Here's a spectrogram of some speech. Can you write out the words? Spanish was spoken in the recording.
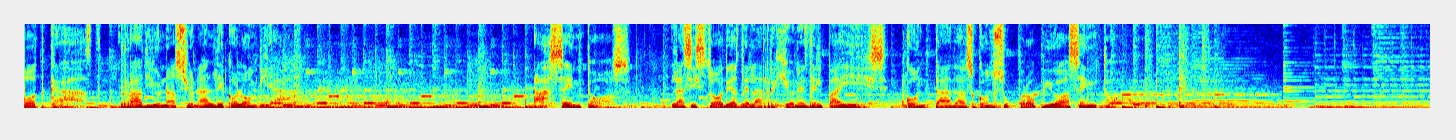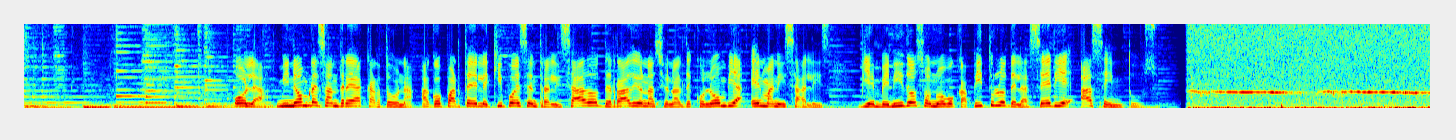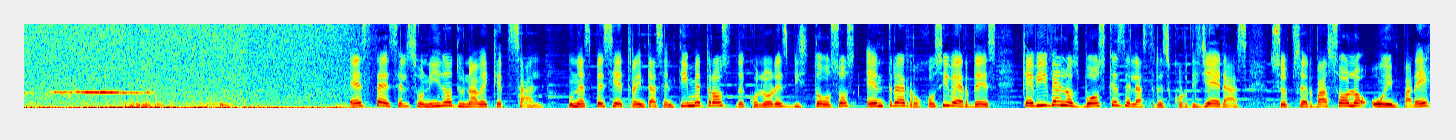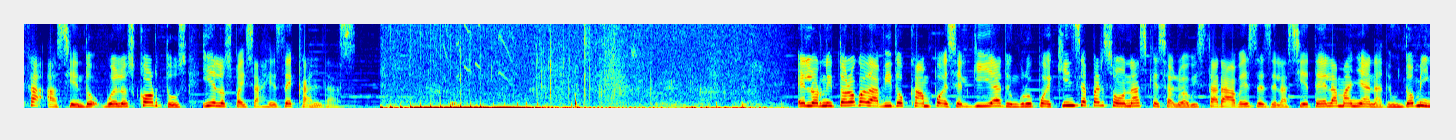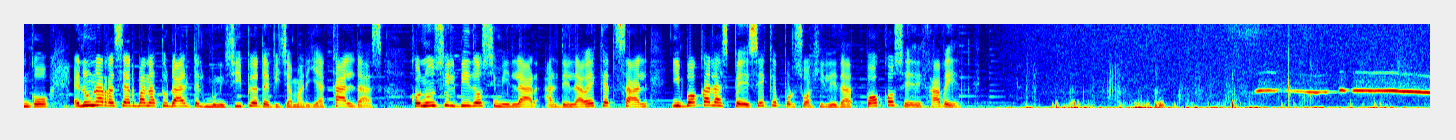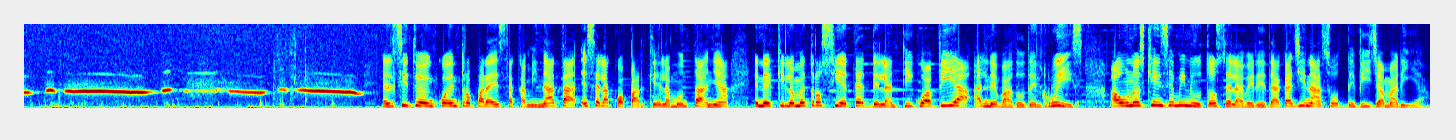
Podcast Radio Nacional de Colombia. Acentos. Las historias de las regiones del país, contadas con su propio acento. Hola, mi nombre es Andrea Cardona. Hago parte del equipo descentralizado de Radio Nacional de Colombia en Manizales. Bienvenidos a un nuevo capítulo de la serie Acentos. Este es el sonido de un ave quetzal, una especie de 30 centímetros de colores vistosos entre rojos y verdes que vive en los bosques de las tres cordilleras. Se observa solo o en pareja haciendo vuelos cortos y en los paisajes de Caldas. El ornitólogo David Ocampo es el guía de un grupo de 15 personas que salió a avistar aves desde las 7 de la mañana de un domingo en una reserva natural del municipio de Villa María Caldas. Con un silbido similar al del ave quetzal, invoca la especie que por su agilidad poco se deja ver. El sitio de encuentro para esta caminata es el Acuaparque de la Montaña, en el kilómetro 7 de la antigua vía al Nevado del Ruiz, a unos 15 minutos de la vereda Gallinazo de Villa María.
